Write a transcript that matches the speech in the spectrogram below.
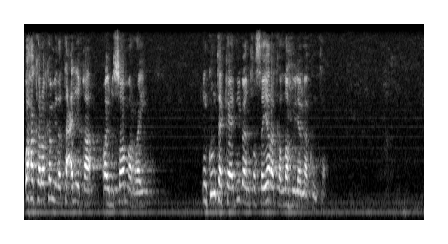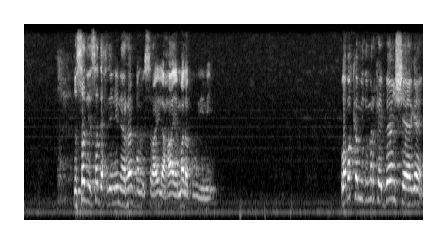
waxaa kaloo ka mida tacliiqa aynu soo maray in kunta kaadiban fasayaraka allahu ila ma kunta. Qisadii saddexdii nin ee reer banu israa'iil ahaa ee malag u yimi. Laba ka midii markay been sheegeen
